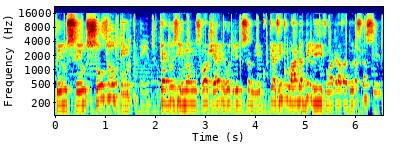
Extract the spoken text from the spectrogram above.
pelo selo Solto, Solto no, tempo, tempo, que é dos irmãos Rogério e Rodrigo Samico, que é vinculado à Believe, uma gravadora francesa.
